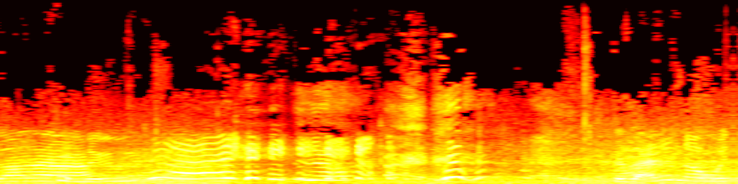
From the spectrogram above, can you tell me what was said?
Gonna because I don't know which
